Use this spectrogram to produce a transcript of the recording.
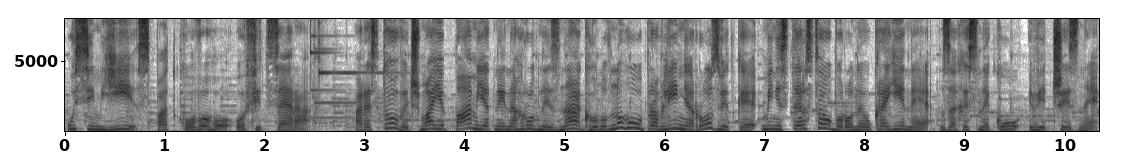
у сім'ї спадкового офіцера. Арестович має пам'ятний нагрудний знак головного управління розвідки Міністерства оборони України, захиснику вітчизни.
